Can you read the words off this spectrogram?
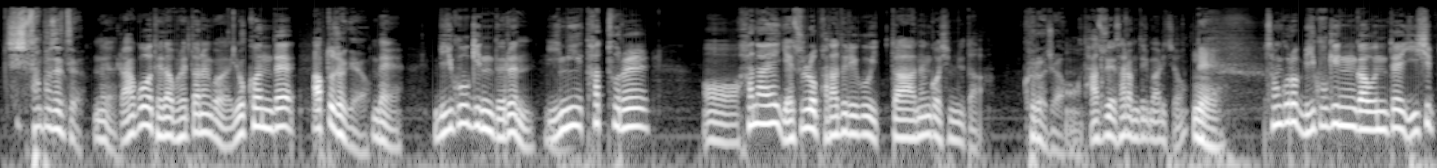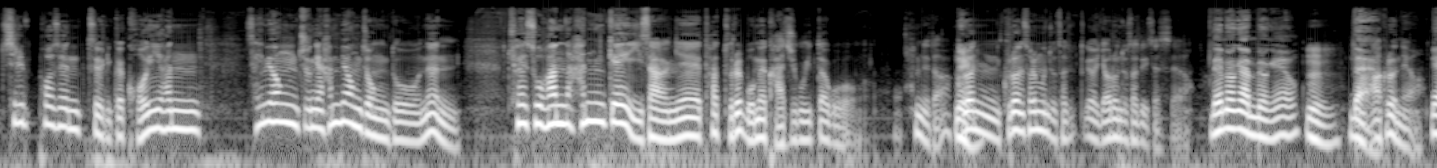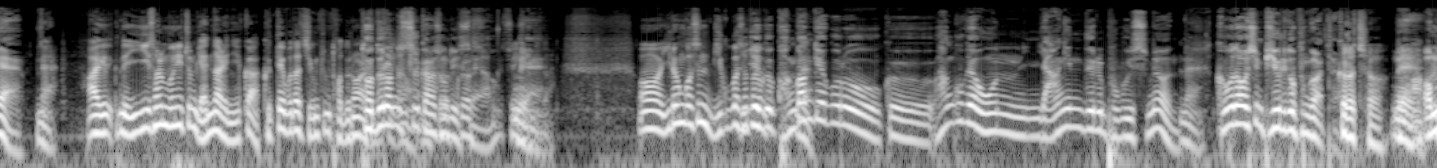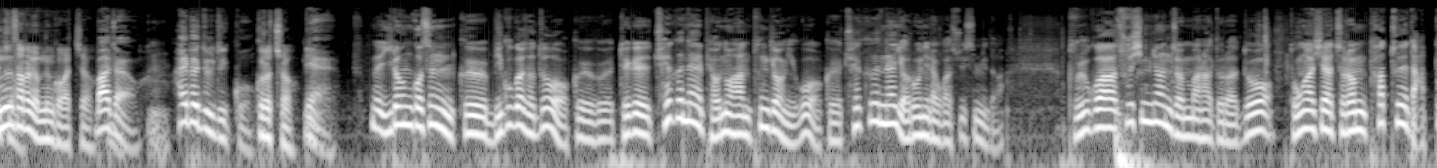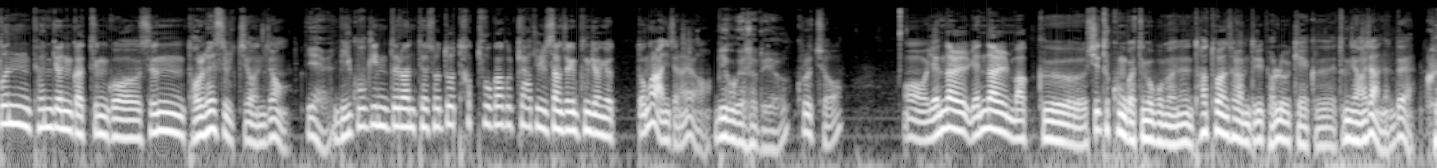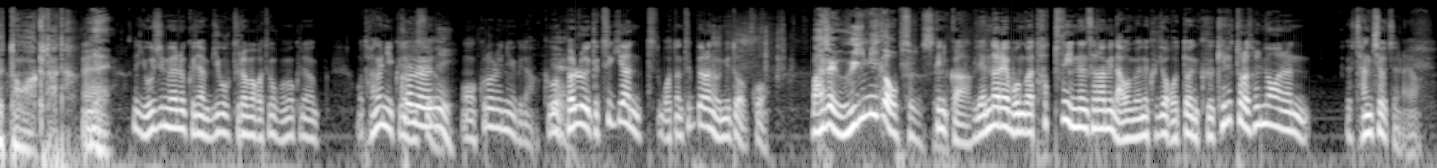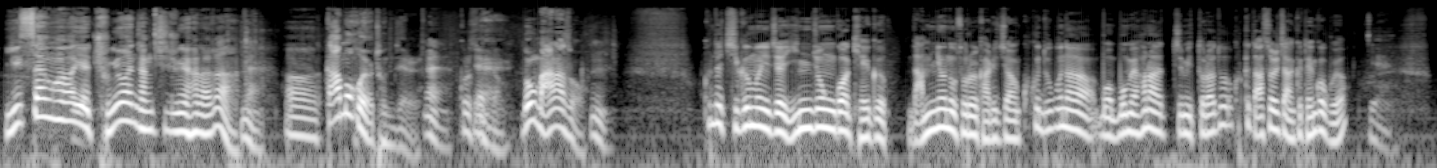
73%. 네, 라고 대답을 했다는 거예요. 요컨대 압도적이에요. 네. 미국인들은 이미 타투를 어, 하나의 예술로 받아들이고 있다는 것입니다. 그러죠. 어, 다수의 사람들이 말이죠. 네. 참고로 미국인 가운데 27% 그러니까 거의 한 3명 중에 1명 정도는 최소한 한 개 이상의 타투를 몸에 가지고 있다고 합니다. 네. 그런 그런 설문조사 여론조사도 있었어요. 네 명에 한 명이에요. 음. 네. 아, 그렇네요. 네. 네. 아 근데 이 설문이 좀 옛날이니까 그때보다 지금 좀 더 늘어났 더 늘어났을 가능성도 그럴 있어요. 수 있습니다. 어 이런 것은 미국에서도 이게 그 관광객으로 그 한국에 온 양인들을 보고 있으면 네. 그보다 훨씬 비율이 높은 것 같아요. 그렇죠. 네. 아, 없는 그렇죠. 사람이 없는 것 같죠. 맞아요. 음. 할배들도 있고. 그렇죠. 예. 근데 이런 것은 그 미국에서도 그, 그 되게 최근에 변화한 풍경이고 그 최근의 여론이라고 할 수 있습니다. 불과 수십 년 전만 하더라도 동아시아처럼 타투의 나쁜 편견 같은 것은 덜 했을지언정 예. 미국인들한테서도 타투가 그렇게 아주 일상적인 풍경이었던 건 아니잖아요. 미국에서도요. 그렇죠. 어 옛날 옛날 막 그 시트콤 같은 거 보면은 타투한 사람들이 별로 이렇게 그 등장하지 않는데 그랬던 것 같기도 하다. 예. 예. 근데 요즘에는 그냥 미국 드라마 같은 거 보면 그냥 어, 당연히 그냥 그러려니. 있어요. 어 그러려니 그냥 그거 예. 별로 이렇게 특이한 트- 어떤 특별한 의미도 없고 맞아요. 의미가 없어졌어요. 그러니까 옛날에 뭔가 타투 있는 사람이 나오면은 그게 어떤 그 캐릭터를 설명하는 장치였잖아요. 일상화의 중요한 장치 중에 하나가 네. 어, 까먹어요 존재를. 네, 그렇습니다. 예. 너무 많아서. 근데 지금은 이제 인종과 계급, 남녀노소를 가리지 않고 그 누구나 뭐 몸에 하나쯤 있더라도 그렇게 낯설지 않게 된 거고요. 예.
